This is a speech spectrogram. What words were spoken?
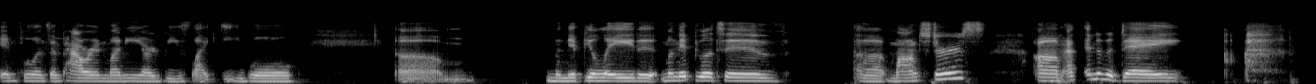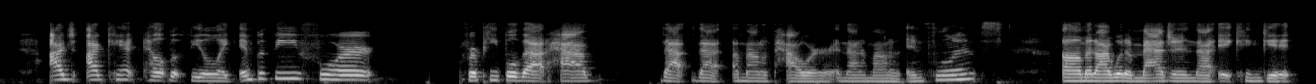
influence and power and money are these like evil um manipulated manipulative uh monsters um at the end of the day I I can't help but feel like empathy for for people that have that that amount of power and that amount of influence. Um, and I would imagine that it can get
